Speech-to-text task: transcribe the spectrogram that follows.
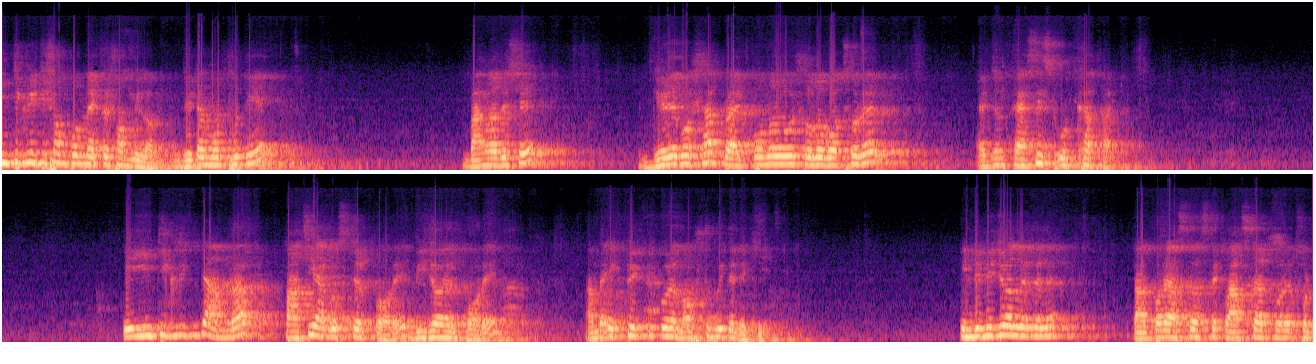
ইন্টিগ্রিটি সম্পন্ন একটা সম্মিলন, যেটার মধ্য দিয়ে বাংলাদেশে গেড়ে বসা প্রায় পনেরো ষোলো বছরের একজন ফ্যাসিস্ট উৎখাত হয়। এই ইন্টিগ্রিটিটা আমরা পাঁচই আগস্টের পরে, বিজয়ের পরে, আমরা একটু একটু করে নষ্ট হইতে দেখি। ইন্ডিভিজুয়াল লেভেলে তারপরে আস্তে আস্তে ক্লাস্টার করে ছোট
